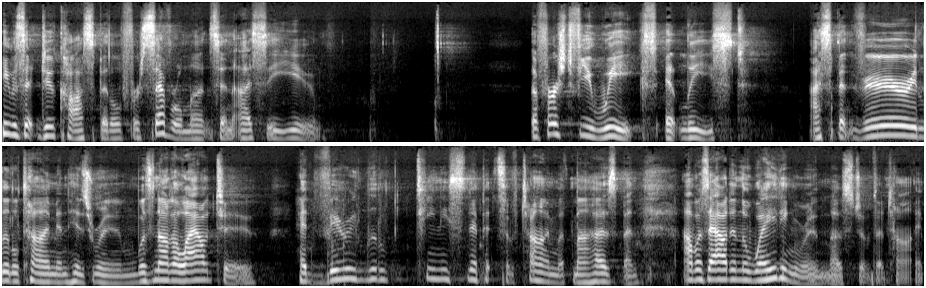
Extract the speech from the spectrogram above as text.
He was at Duke Hospital for several months in ICU. The first few weeks, at least, I spent very little time in his room, was not allowed to, had very little teeny snippets of time with my husband. I was out in the waiting room most of the time.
